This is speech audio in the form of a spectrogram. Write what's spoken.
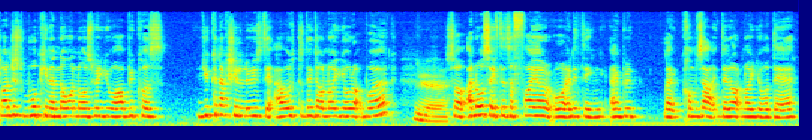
Don't just walk in and no one knows where you are because you can actually lose the hours because they don't know you're at work. yeah, So and also if there's a fire or anything, every like comes out, they don't know you're there,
